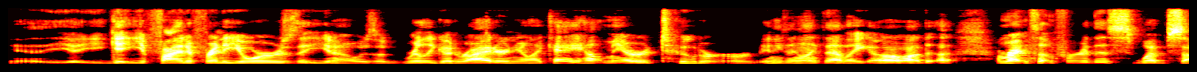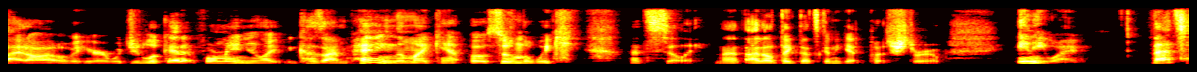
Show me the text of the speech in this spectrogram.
you, get you find a friend of yours that you know is a really good writer and you're like hey help me or a tutor or anything like that. Like oh I, am writing something for this website uh, over here. Would you look at it for me? And you're like because i'm paying them i can't post it on the wiki. That's silly. I don't think that's going to get pushed through. Anyway that's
